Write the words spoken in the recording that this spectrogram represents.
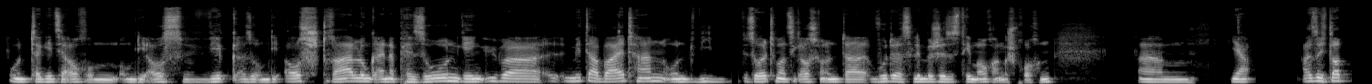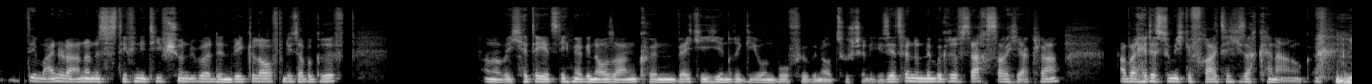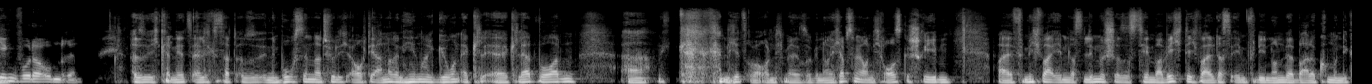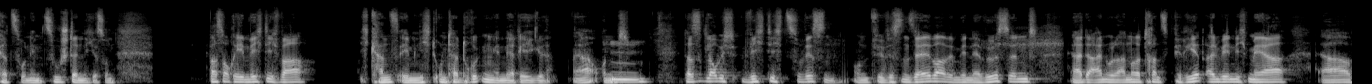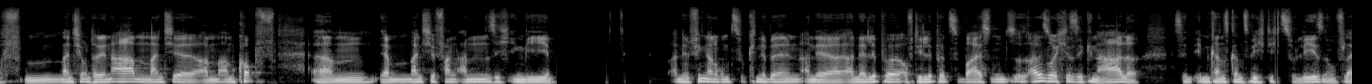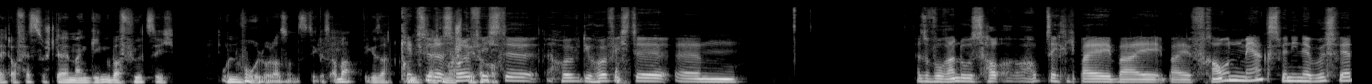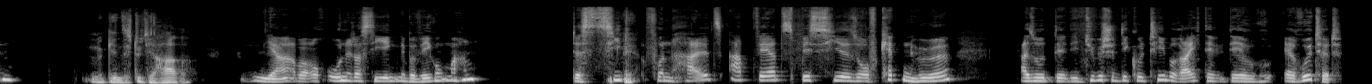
Und da geht es ja auch um, um die Auswirk, also um die Ausstrahlung einer Person gegenüber Mitarbeitern und wie sollte man sich ausstrahlen. Und da wurde das limbische System auch angesprochen. Ähm, ja, also ich glaube, dem einen oder anderen ist es definitiv schon über den Weg gelaufen, dieser Begriff. Aber ich hätte jetzt nicht mehr genau sagen können, welche Hirnregion wofür genau zuständig ist. Jetzt, wenn du den Begriff sagst, sage ich ja klar. Aber hättest du mich gefragt, hätte ich gesagt, keine Ahnung. Mhm. Irgendwo da oben drin. Also ich kann jetzt ehrlich gesagt, also in dem Buch sind natürlich auch die anderen Hirnregionen erkl erklärt worden. Äh, kann ich jetzt aber auch nicht mehr so genau. Ich habe es mir auch nicht rausgeschrieben, weil für mich war eben das limbische System war wichtig, weil das eben für die nonverbale Kommunikation eben zuständig ist. Und was auch eben wichtig war, ich kann es eben nicht unterdrücken in der Regel. Ja, und mhm. das ist, glaube ich, wichtig zu wissen. Und wir wissen selber, wenn wir nervös sind, ja, der eine oder andere transpiriert ein wenig mehr, ja, manche unter den Armen, manche am, am Kopf, ähm, ja, manche fangen an, sich irgendwie an den Fingern rumzuknibbeln, an der, an der Lippe, auf die Lippe zu beißen. Und alle solche Signale sind eben ganz, ganz wichtig zu lesen und vielleicht auch festzustellen, mein Gegenüber fühlt sich unwohl oder sonstiges. Aber wie gesagt, kennst du das häufigste, häufig, die häufigste, ähm, also woran du es hau hauptsächlich bei bei bei Frauen merkst, wenn die nervös werden? Gehen sich durch die Haare. Ja, aber auch ohne, dass die irgendeine Bewegung machen. Das zieht okay. von Hals abwärts bis hier so auf Kettenhöhe. Also der, die typische Dekolleté-Bereich, der, der errötet.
